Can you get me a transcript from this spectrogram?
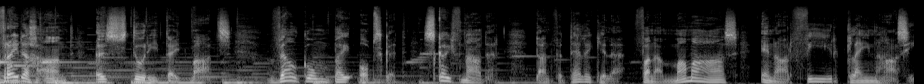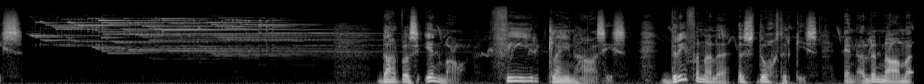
Vrydag aand is storietyd maats. Welkom by Opskit. Skuif nader, dan vertel ek julle van 'n mamma haas en haar vier klein hasies. Daar was eenmal vier klein hasies. Drie van hulle is dogtertjies en hulle name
